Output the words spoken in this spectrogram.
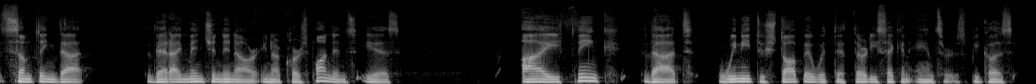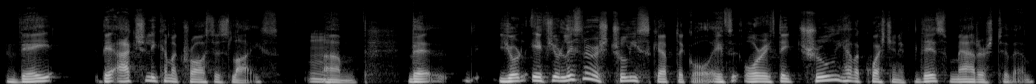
something that that I mentioned in our in our correspondence is I think that we need to stop it with the 30 second answers because they they actually come across as lies. Um, the your if your listener is truly skeptical, if or if they truly have a question, if this matters to them,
